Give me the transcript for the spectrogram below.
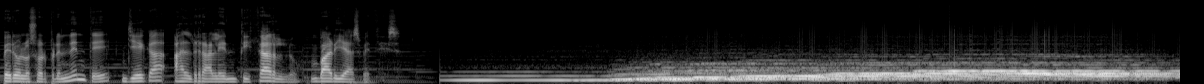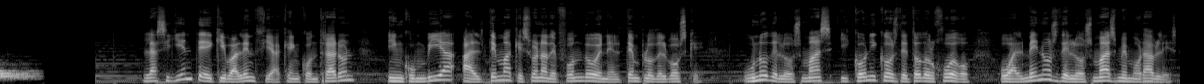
Pero lo sorprendente llega al ralentizarlo varias veces. La siguiente equivalencia que encontraron incumbía al tema que suena de fondo en el Templo del Bosque, uno de los más icónicos de todo el juego, o al menos de los más memorables,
